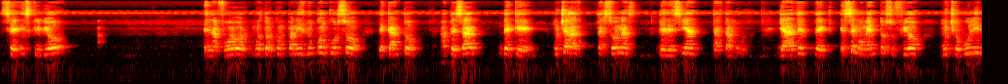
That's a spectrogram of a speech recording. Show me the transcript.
se inscribió en la Ford Motor Company en un concurso de canto, a pesar de que muchas personas le decían tartamudo. Ya desde ese momento sufrió mucho bullying,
